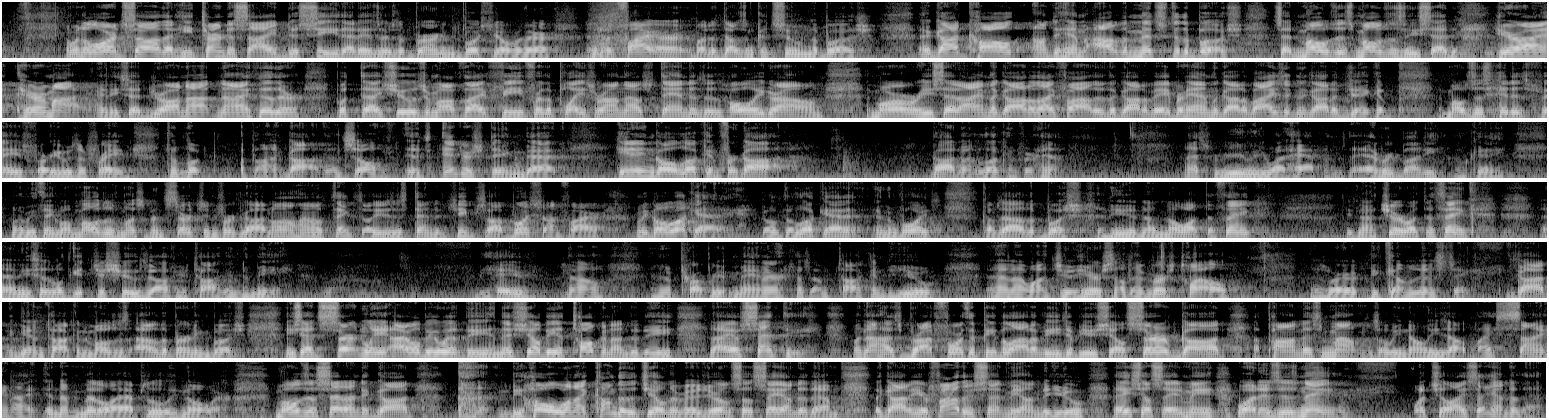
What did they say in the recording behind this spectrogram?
And when the Lord saw that he turned aside to see, that is, there's a burning bush over there, and there's fire, but it doesn't consume the bush. And God called unto him out of the midst of the bush, said, Moses, Moses. And he said, Here I here am I. And he said, Draw not nigh thither, put thy shoes from off thy feet, for the place whereon thou standest is holy ground. And moreover, he said, I am the God of thy father, the God of Abraham, the God of Isaac, and the God of Jacob. And Moses hid his face, for he was afraid to look upon God. And so it's interesting that he didn't go looking for God. God went looking for him. That's really what happens to everybody, okay? When we think, well, Moses must have been searching for God. Well, I don't think so. He was just tending sheep, saw a bush on fire. We go look at it. Goes to look at it, and a voice comes out of the bush, and he doesn't know what to think. He's not sure what to think. And he says, Well, get your shoes off. You're talking to me. Behave now in an appropriate manner because I'm talking to you and I want you to hear something. Verse 12 is where it becomes interesting. God again talking to Moses out of the burning bush. He said, Certainly I will be with thee, and this shall be a token unto thee that I have sent thee. When thou hast brought forth the people out of Egypt, you shall serve God upon this mountain. So we know he's out by Sinai in the middle of absolutely nowhere. Moses said unto God, Behold, when I come to the children of Israel, and so say unto them, The God of your fathers sent me unto you, they shall say to me, What is his name? What shall I say unto them?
